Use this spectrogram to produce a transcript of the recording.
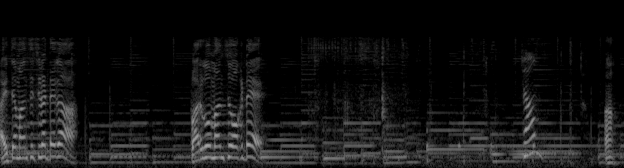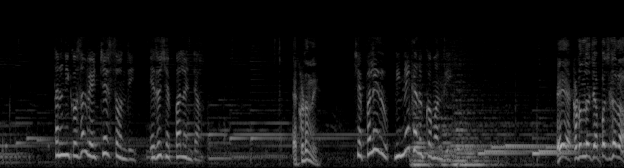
అయితే మనసు ఇచ్చినట్టేగా. పరుగు మనసు ఒకటే. రామ్ ఆ, తను నీకోసం వెయిట్ చేస్తోంది. ఏదో చెప్పాలంట. ఎక్కడుంది? చెప్పలేదు. నిన్నే కనుక్కోమంది. ఏ ఎక్కడుందో చెప్పొచ్చు కదా.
